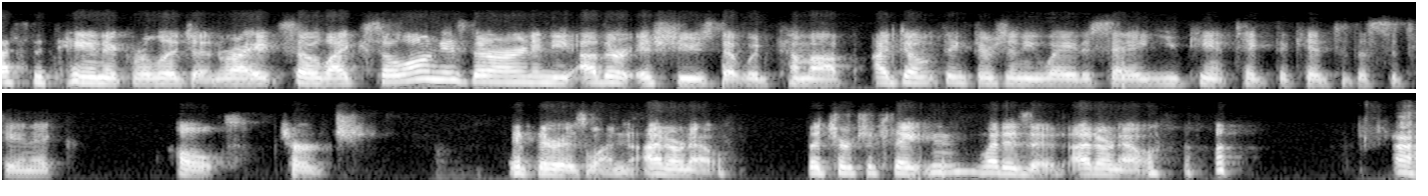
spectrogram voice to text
a satanic religion, right? So like so long as there aren't any other issues that would come up, I don't think there's any way to say you can't take the kid to the satanic cult church. If there is one. I don't know. The Church of Satan? What is it? I don't know. All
